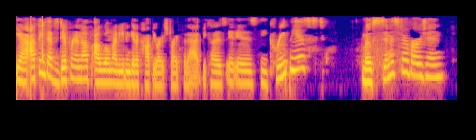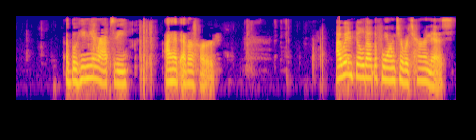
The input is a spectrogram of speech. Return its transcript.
Yeah, I think that's different enough. I will not even get a copyright strike for that because it is the creepiest, most sinister version of Bohemian Rhapsody I have ever heard. I went and filled out the form to return this.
